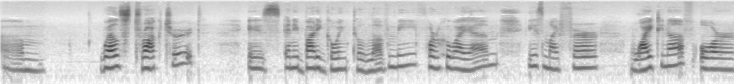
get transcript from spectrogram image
um, well structured? Is anybody going to love me for who I am? Is my fur white enough or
